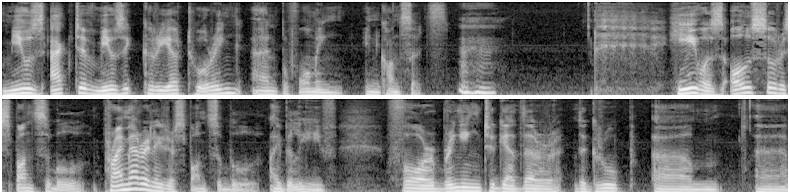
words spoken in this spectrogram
mus- active music career touring and performing in concerts. He was also responsible, primarily responsible, I believe, for bringing together the group, um, uh,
